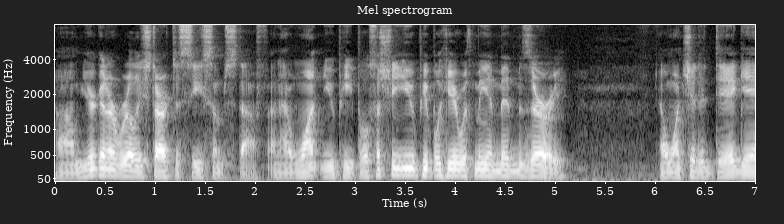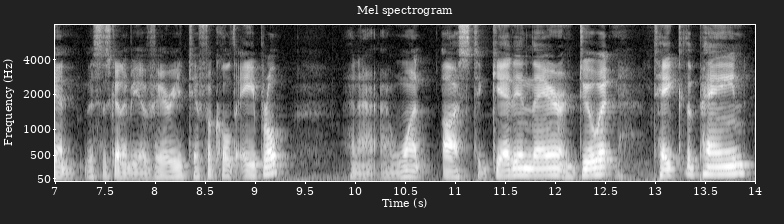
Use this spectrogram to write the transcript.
um, you're going to really start to see some stuff. And I want you people, especially you people here with me in mid Missouri, I want you to dig in. This is going to be a very difficult April. And I, I want us to get in there and do it, take the pain,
